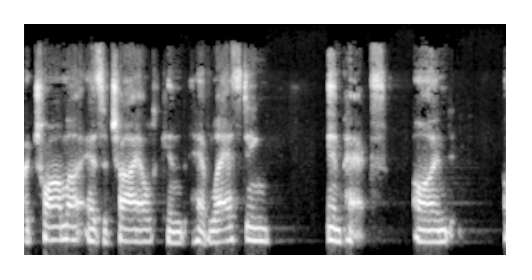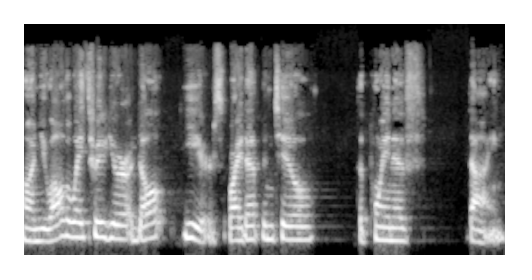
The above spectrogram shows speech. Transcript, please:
a trauma as a child can have lasting impacts on, on you all the way through your adult years, right up until the point of dying.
